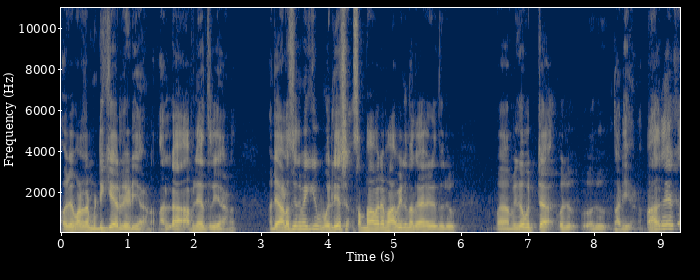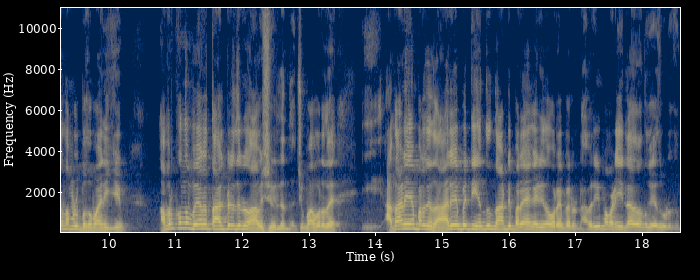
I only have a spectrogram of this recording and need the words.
അവർ വളരെ മിടുക്കിയ ലേഡിയാണ്. നല്ല അഭിനേത്രിയാണ് മലയാള സിനിമയ്ക്ക് വലിയ സംഭാവന ഭാവിയിൽ നൽകാൻ കഴിയുന്നൊരു മികവുറ്റ ഒരു ഒരു നടിയാണ്. അപ്പോൾ അതിനെയൊക്കെ നമ്മൾ ബഹുമാനിക്കുകയും അവർക്കൊന്നും വേറെ താല്പര്യത്തിനൊന്നും ആവശ്യമില്ലെന്ന്. ചുമ്മാ വെറുതെ അതാണ് ഞാൻ പറഞ്ഞത്. ആരെയെ പറ്റി എന്തും നാട്ടിൽ പറയാൻ കഴിയുന്ന കുറേ പേരുണ്ട്. അവർ ചുമ്മാ പണിയില്ലാതെ വന്ന് കേസ് കൊടുക്കും.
